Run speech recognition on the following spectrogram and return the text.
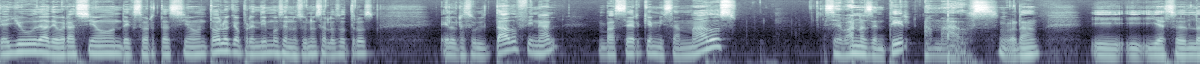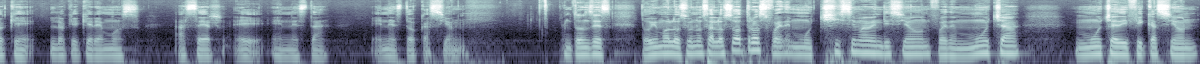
ayuda, de oración, de exhortación, todo lo que aprendimos en los unos a los otros, el resultado final va a ser que mis amados se van a sentir amados, ¿verdad? Y, eso es lo que, lo que queremos hacer eh, en, esta, en esta ocasión. Entonces, tuvimos los unos a los otros, fue de muchísima bendición, fue de mucha mucha edificación.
